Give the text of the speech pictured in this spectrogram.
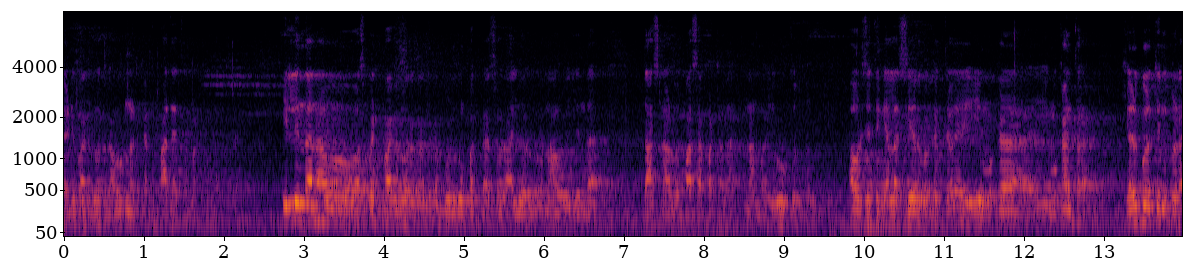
ಗಡಿ ಭಾಗದವರೆಗೆ ಅವ್ರು ನಡ್ಕೊಂಡು ಪಾದಯಾತ್ರೆ ಮಾಡ್ಕೊಂಡು ಬರ್ತಾರೆ. ಇಲ್ಲಿಂದ ನಾವು ಹೊಸಪೇಟೆ ಭಾಗದವರೆಗೂ ಅಂದರೆ ಬುಡುಗುಂಪ ಕ್ರಾಸವರು ಅಲ್ಲಿವರೆಗೂ ನಾವು ಇಲ್ಲಿಂದ ದಾಸನಾಳು ಬಾಸಾಪಟ್ಟಣ ನಮ್ಮ ಯುವಕರು. ಅವ್ರ ಜೊತೆಗೆ ಎಲ್ಲ ಸೇರ್ಬೇಕಂತೇಳಿ ಈ ಮುಖ ಈ ಮುಖಾಂತರ ಕೇಳ್ಕೊಳ್ತೀನಿ ಕೂಡ.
